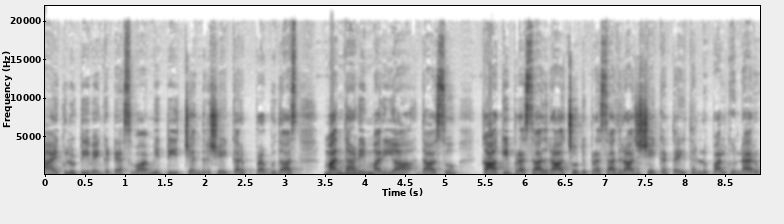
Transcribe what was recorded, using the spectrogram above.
నాయకులు టి. వెంకటేశ్వర వెంకటస్వామి టి. చంద్రశేఖర్ ప్రభుదాస్ మందాడి మరియా దాసు కాకి ప్రసాద్ రాచోటి ప్రసాద్ రాజశేఖర్ తదితరులు పాల్గొన్నారు.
